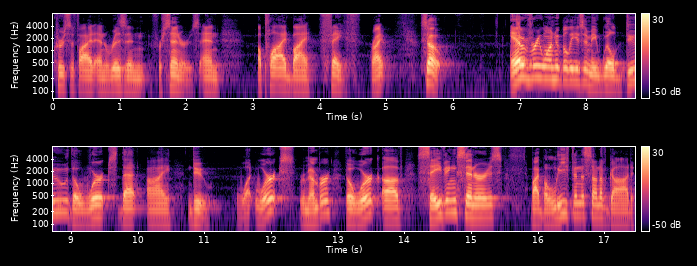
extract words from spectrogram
crucified and risen for sinners. And applied by faith, right? So, everyone who believes in me will do the works that I do. What works? Remember, the work of saving sinners by belief in the Son of God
